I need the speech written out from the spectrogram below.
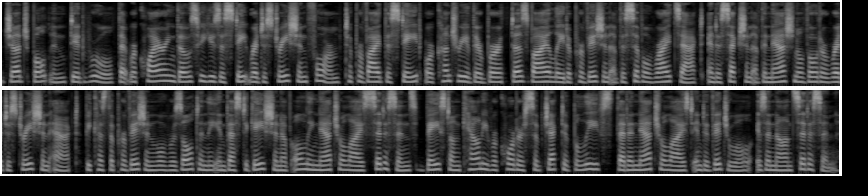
Judge Bolton did rule that requiring those who use a state registration form to provide the state or country of their birth does violate a provision of the Civil Rights Act and a section of the National Voter Registration Act because the provision will result in the investigation of only naturalized citizens based on county recorders' subjective beliefs that a naturalized individual is a non citizen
